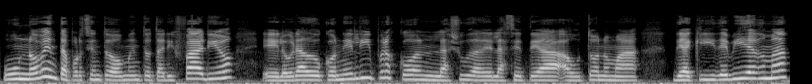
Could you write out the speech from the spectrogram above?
un 90% de aumento tarifario eh, logrado con el IPROS, con la ayuda de la CTA autónoma de aquí de Viedma.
